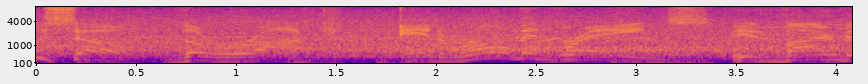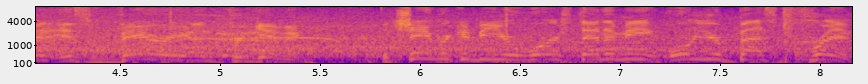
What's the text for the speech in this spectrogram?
Uso, The Rock, and Roman Reigns. The environment is very unforgiving. The Chamber can be your worst enemy or your best friend.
